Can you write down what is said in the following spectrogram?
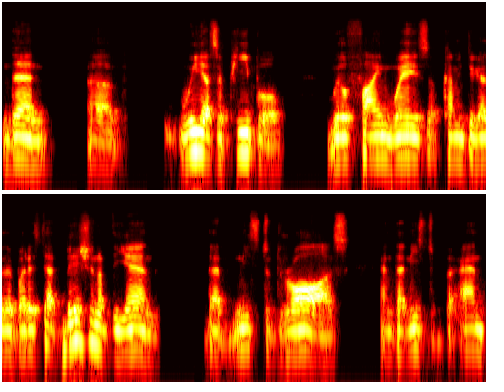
then uh, we as a people will find ways of coming together. But it's that vision of the end that needs to draw us and that needs to, and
